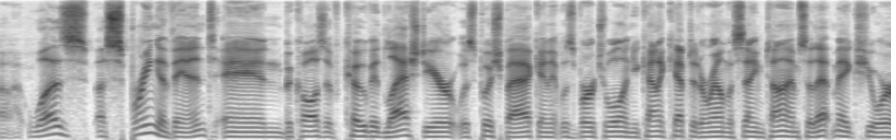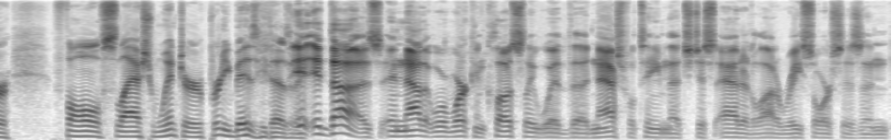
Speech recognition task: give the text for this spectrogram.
uh, was a spring event, and because of COVID last year, it was pushed back and it was virtual, and you kind of kept it around the same time. So that makes your fall slash winter pretty busy, doesn't it? it? It does. And now that we're working closely with the Nashville team, that's just added a lot of resources and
